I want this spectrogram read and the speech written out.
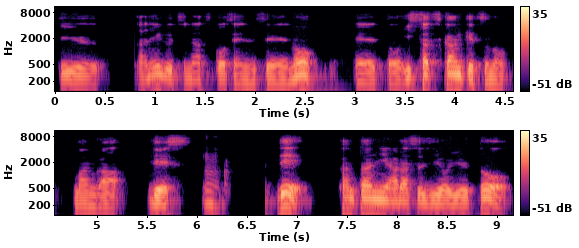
っていう谷口夏子先生の、えーっと、一冊完結の漫画です。うん。で、簡単にあらすじを言うと、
